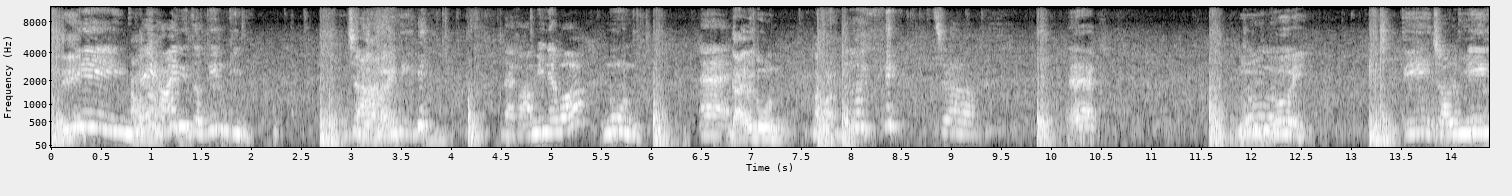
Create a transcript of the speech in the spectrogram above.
এই হয়নি তো তিন কি? দেখো আমি নেব নুন। আমার। দুই। এক তিন। চলো, মিল।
